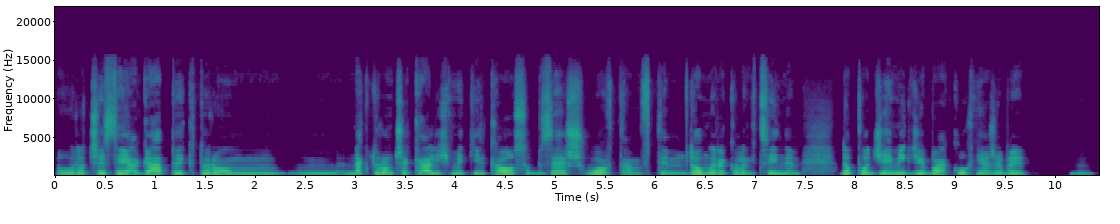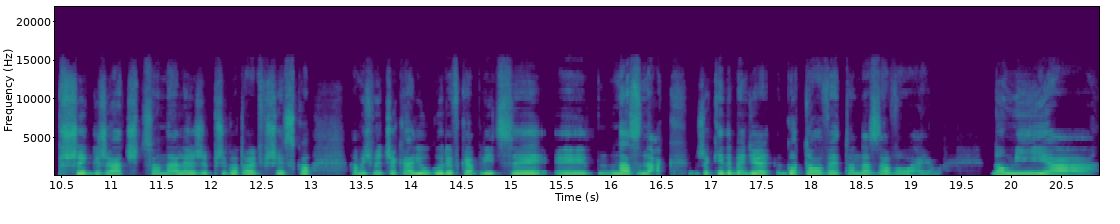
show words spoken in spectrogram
uroczystej agapy, którą, na którą czekaliśmy. Kilka osób zeszło tam w tym domu rekolekcyjnym do podziemi, gdzie była kuchnia, żeby przygrzać, co należy, przygotować wszystko, a myśmy czekali u góry w kaplicy y, na znak, że kiedy będzie gotowe, to nas zawołają. No mija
